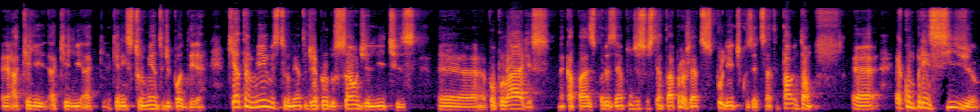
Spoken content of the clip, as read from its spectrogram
é, aquele, aquele, aquele instrumento de poder, que é também um instrumento de reprodução de elites é, populares, né, capazes, por exemplo, de sustentar projetos políticos, etc. Então, é, é compreensível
